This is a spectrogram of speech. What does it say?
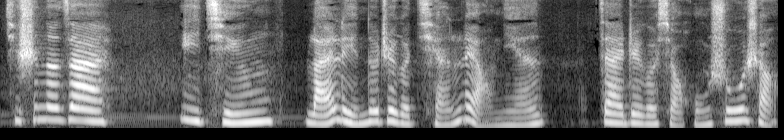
其实呢，在疫情来临的这个前两年，在这个小红书上，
